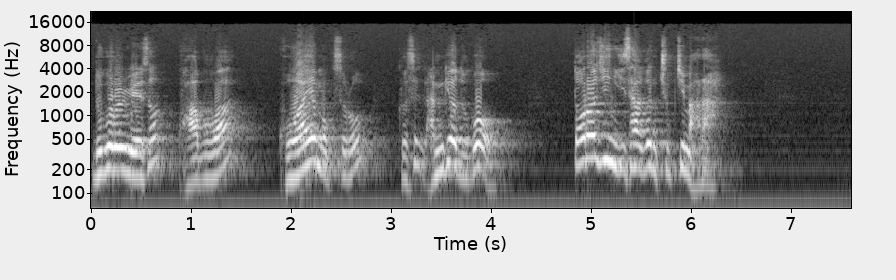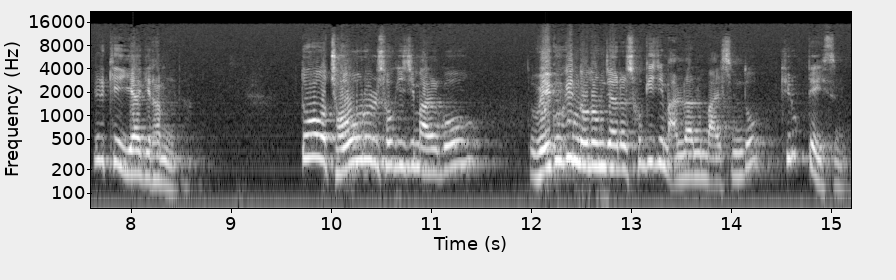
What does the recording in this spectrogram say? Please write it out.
누구를 위해서? 과부와 고아의 몫으로 그것을 남겨두고 떨어진 이삭은 죽지 마라. 이렇게 이야기를 합니다. 또 저울을 속이지 말고 외국인 노동자를 속이지 말라는 말씀도 기록되어 있습니다.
